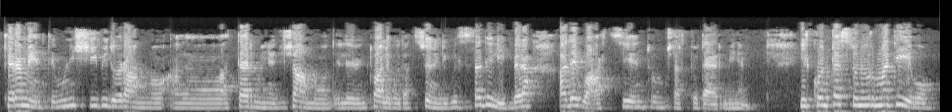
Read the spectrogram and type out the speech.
Chiaramente i municipi dovranno, eh, a termine diciamo, dell'eventuale votazione di questa delibera, adeguarsi entro un certo termine. Il contesto normativo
